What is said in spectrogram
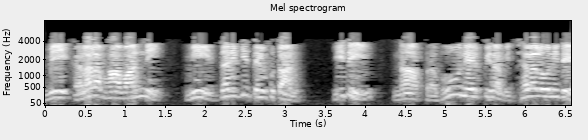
మీ కలల భావాన్ని మీ ఇద్దరికీ తెలుపుతాను. ఇది నా ప్రభువు నేర్పిన విద్యలలోనిదే.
